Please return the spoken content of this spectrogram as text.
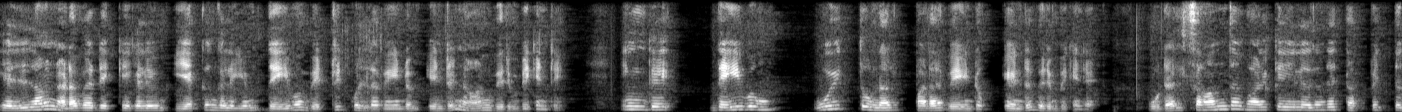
எல்லா நடவடிக்கைகளையும் இயக்கங்களையும் தெய்வம் வெற்றி கொள்ள வேண்டும் என்று நான் விரும்புகின்றேன். இங்கு தெய்வம் உய்த்துணர்பட வேண்டும் என்று விரும்புகின்றேன். உடல் சார்ந்த வாழ்க்கையிலிருந்து தப்பித்து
